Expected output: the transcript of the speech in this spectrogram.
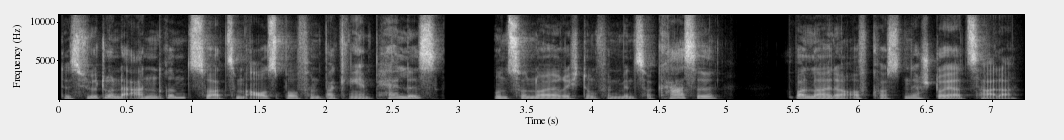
Das führte unter anderem zwar zum Ausbau von Buckingham Palace und zur Neuerrichtung von Windsor Castle, aber leider auf Kosten der Steuerzahler.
